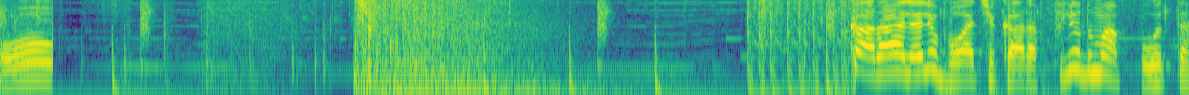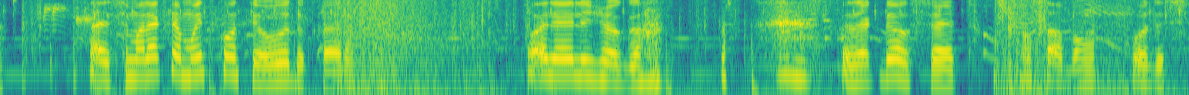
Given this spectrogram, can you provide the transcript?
Oh. Caralho, olha o bot, cara. Filho de uma puta. Ah, esse moleque é muito conteúdo, cara. Olha ele jogando. Apesar que deu certo. Então tá bom, foda-se.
